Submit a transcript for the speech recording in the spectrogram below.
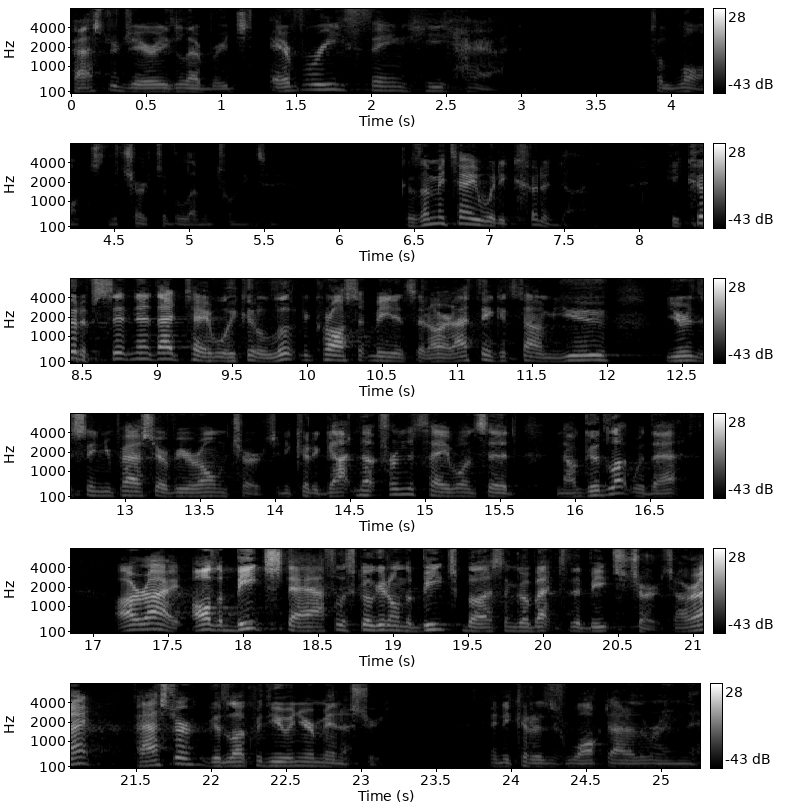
Pastor Jerry leveraged everything he had to launch the Church of 1122. Because let me tell you what he could have done. He could have sitting at that table, he could have looked across at me and said, All right, I think it's time you, you're the senior pastor of your own church. And he could have gotten up from the table and said, Now, good luck with that. All right, all the beach staff, let's go get on the beach bus and go back to the beach church. All right, Pastor, good luck with you and your ministry. And he could have just walked out of the room then.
